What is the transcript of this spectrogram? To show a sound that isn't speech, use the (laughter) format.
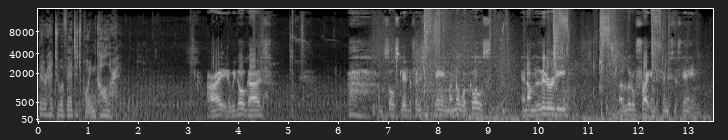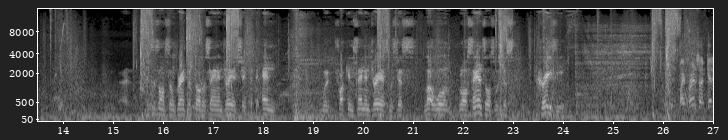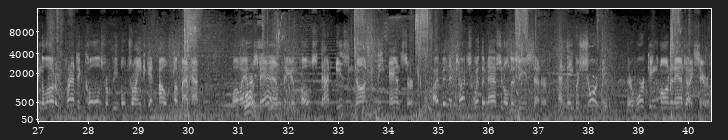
Better head to a vantage point and call her. Alright, here we go, guys. (sighs) I'm so scared to finish this game. I know we're close, and I'm literally a little frightened to finish this game. Uh, this is on some Grand Theft Auto San Andreas shit at the end, where fucking San Andreas was just, well, Los Santos was just crazy. My friends, I'm getting a lot of frantic calls from people trying to get out of Manhattan. While I understand the impulse, that is not the answer. I've been in touch with the National Disease Center, and they've assured me they're working on an anti-serum.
